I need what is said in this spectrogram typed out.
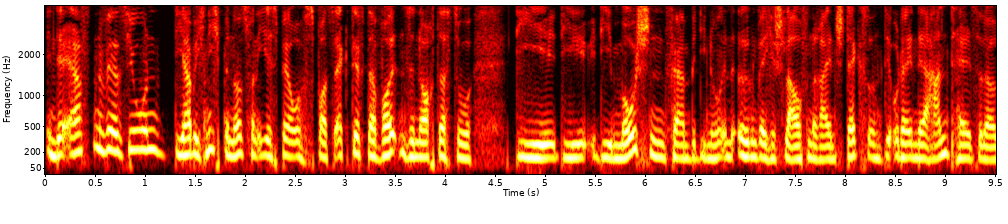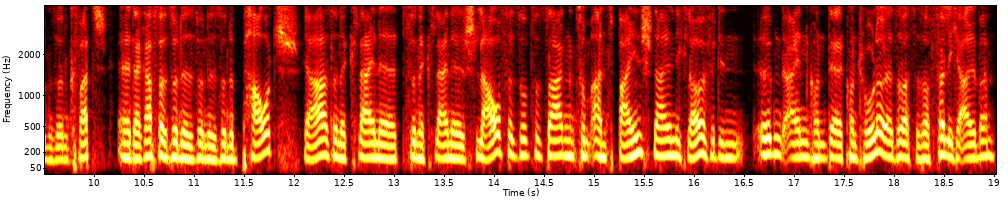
in der ersten Version, die habe ich nicht benutzt von ESP Sports Active, da wollten sie noch, dass du die, die, die Motion-Fernbedienung in irgendwelche Schlaufen reinsteckst und oder in der Hand hältst oder irgend so ein Quatsch. Äh, da gab es dann so eine, so, eine, so eine Pouch, ja, so eine kleine, so eine kleine Schlaufe sozusagen zum ans Bein schnallen. Ich glaube, für den irgendeinen der Controller oder sowas, das war völlig albern.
